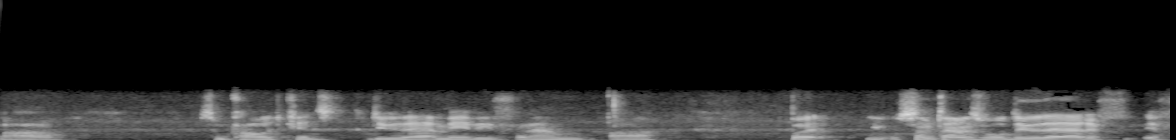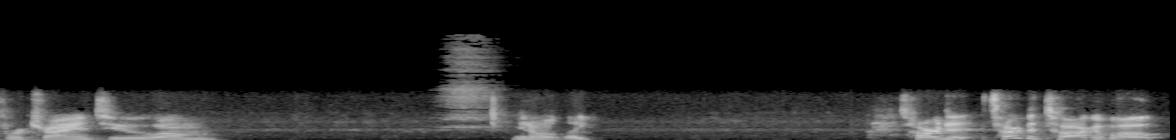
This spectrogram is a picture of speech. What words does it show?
uh, some college kids to do that maybe for them. Uh, but sometimes we'll do that if if we're trying to, um, you know, like it's hard to it's hard to talk about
